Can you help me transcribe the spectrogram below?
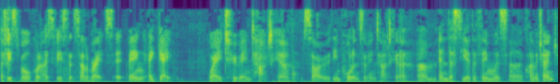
a festival called Icefest that celebrates it being a gateway to Antarctica. So the importance of Antarctica. Um, and this year the theme was uh, climate change.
